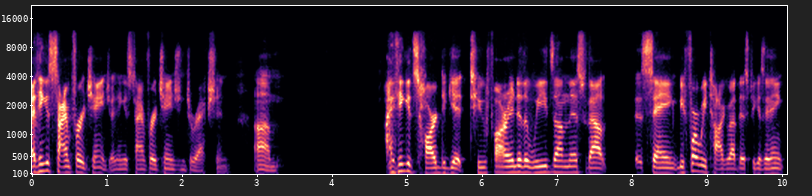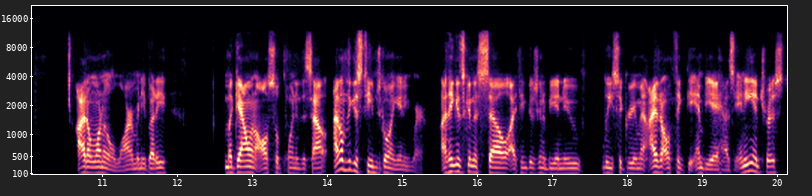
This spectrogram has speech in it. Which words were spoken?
I think it's time for a change. I think it's time for a change in direction. Um, I think it's hard to get too far into the weeds on this without saying before we talk about this because I think I don't want to alarm anybody. McGowan also pointed this out. I don't think this team's going anywhere. I think it's going to sell. I think there's going to be a new lease agreement. I don't think the NBA has any interest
